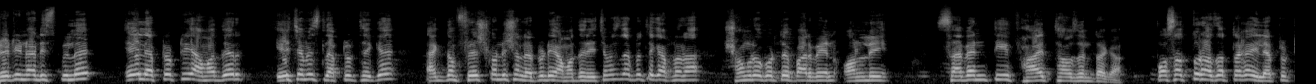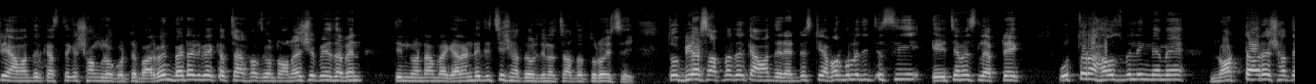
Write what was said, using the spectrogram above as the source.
রেটিনা ডিসপ্লে এই ল্যাপটপটি আমাদের এইচ এম এস ল্যাপটপ থেকে, একদম ফ্রেশ কন্ডিশন ল্যাপটপটি আমাদের এইচএমএস ল্যাপটপ থেকে আপনারা সংগ্রহ করতে পারবেন অনলি সেভেন্টি ফাইভ থাউজেন্ড টাকা। পঁচাত্তর হাজার টাকা এই ল্যাপটপটি আমাদের কাছ থেকে সংগ্রহ করতে পারবেন। ব্যাটারি ব্যাকআপ চার পাঁচ ঘণ্টা অনায়াসে পেয়ে যাবেন। তিন ঘণ্টা আমরা গ্যারান্টি দিচ্ছি, সাথে অরিজিনাল চার্জার তো রয়েছেই। তো বিয়ার্স আপনাদেরকে আমাদের অ্যাড্রেসটি আবার বলে দিতেছি H M S Laptech Uttara house building নেমে নর্থ টাওয়ারের সাথে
